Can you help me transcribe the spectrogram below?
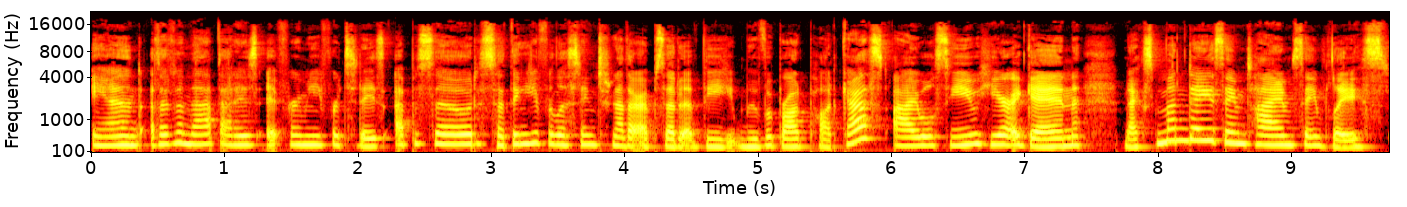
And other than that, that is it for me for today's episode. So thank you for listening to another episode of the Move Abroad podcast. I will see you here again next Monday, same time, same place.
